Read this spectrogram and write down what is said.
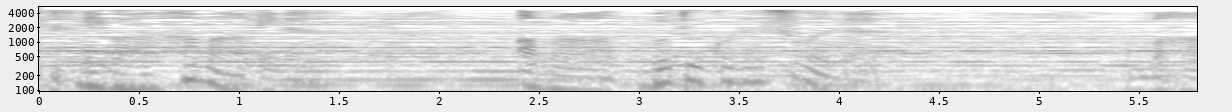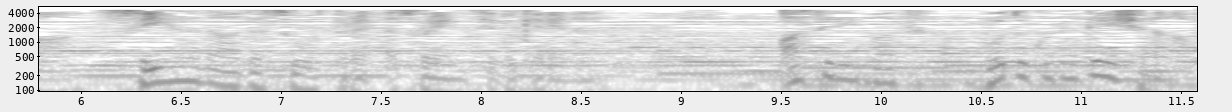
සිත නිවා හමාවින අමා බුදු ගුණ සුවඳ. මහා සීහනාද සූත්‍ර ඇසුරින් සිදු කෙරෙන අසිරිමත් බුදු ගුණ දේශනාව.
